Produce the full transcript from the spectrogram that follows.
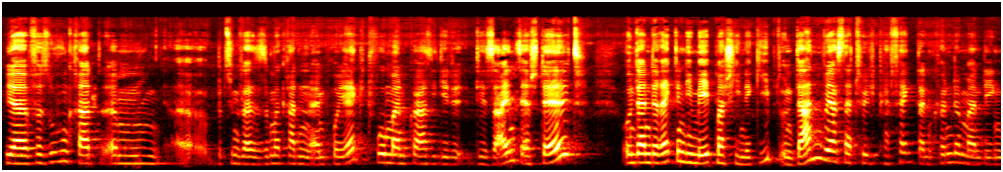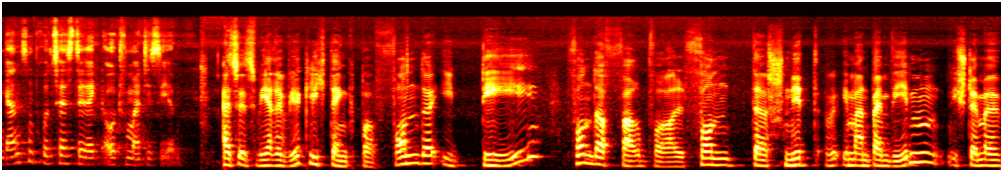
Wir versuchen gerade, ähm, äh, beziehungsweise sind wir gerade in einem Projekt, wo man quasi die Designs erstellt und dann direkt in die Mähmaschine gibt. Und dann wäre es natürlich perfekt, dann könnte man den ganzen Prozess direkt automatisieren. Also es wäre wirklich denkbar, von der Idee von der Farbwahl, von der Schnitt. Ich meine, beim Weben, ich stelle mir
